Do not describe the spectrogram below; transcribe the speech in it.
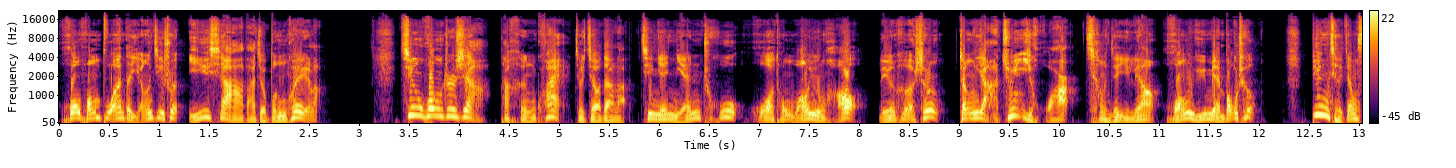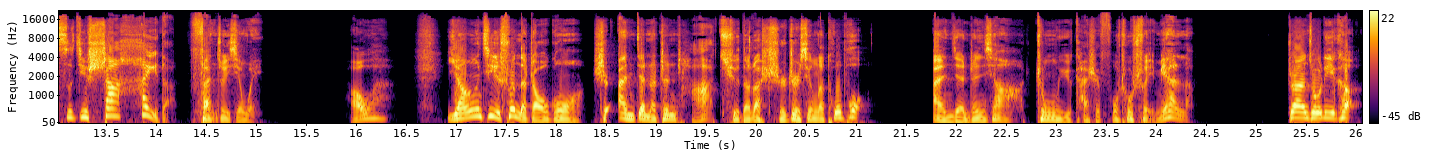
惶惶不安的杨继顺一下子就崩溃了。惊慌之下，他很快就交代了今年年初伙同王永豪、林鹤生、张亚军一伙抢劫一辆黄鱼面包车，并且将司机杀害的犯罪行为。好啊。杨继顺的招供使案件的侦查取得了实质性的突破，案件真相终于开始浮出水面了。专案组立刻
